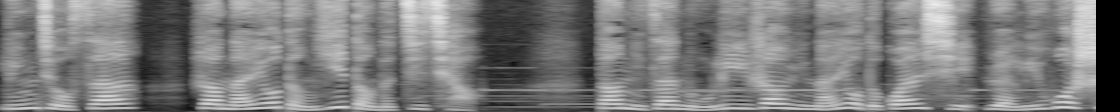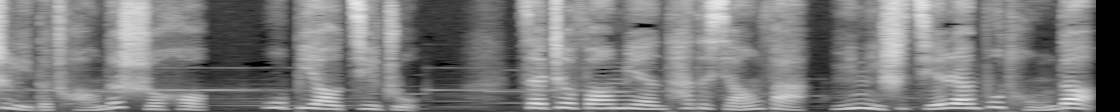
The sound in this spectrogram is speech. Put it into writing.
零九三，让男友等一等的技巧。当你在努力让与男友的关系远离卧室里的床的时候，务必要记住，在这方面他的想法与你是截然不同的。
